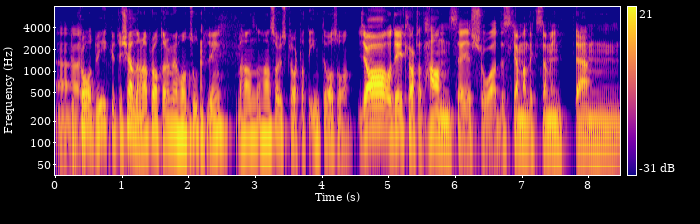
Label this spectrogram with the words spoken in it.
Du, prat, du gick ut i källaren och pratade med Hans Ottling, men han, han sa ju såklart att det inte var så. Ja, och det är klart att han säger så. Det ska man liksom inte... Mm,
